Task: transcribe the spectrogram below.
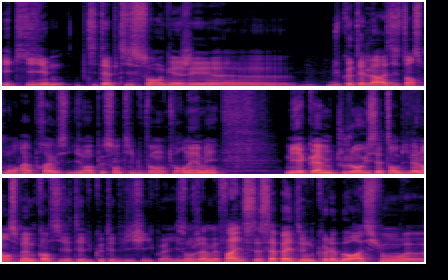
et qui petit à petit se sont engagés euh, du côté de la résistance bon après aussi ils ont un peu senti le vent tourner mais mais il y a quand même toujours eu cette ambivalence même quand ils étaient du côté de Vichy quoi ils ont jamais enfin ça n'a pas été une collaboration euh,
